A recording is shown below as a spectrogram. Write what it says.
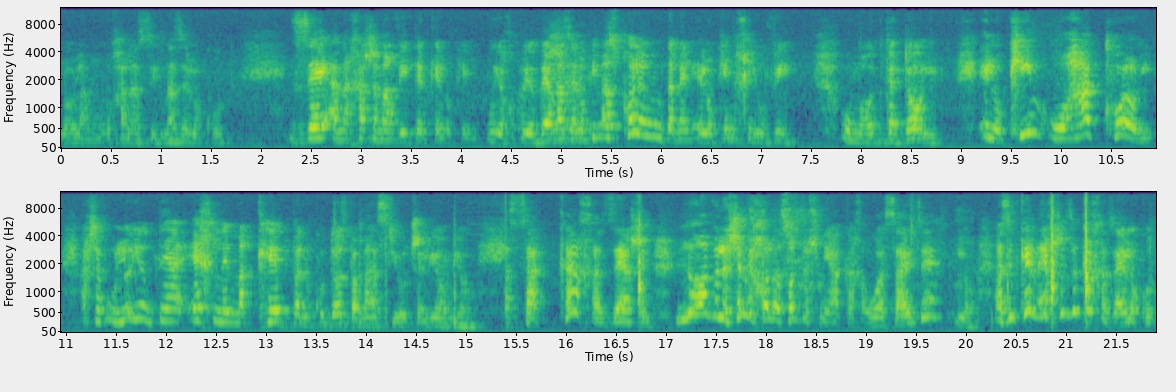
לעולם לא נוכל להשיג מה זה אלוקות. זה הנחש אמר וייתם כאלוקים, הוא יודע מה זה אלוקים, אז כל היום הוא מדמיין אלוקים חיובי. הוא מאוד גדול. אלוקים הוא הכל. עכשיו, הוא לא יודע איך למקד בנקודות במעשיות של יום-יום. עשה ככה, זה השם. לא, אבל השם יכול לעשות בשנייה ככה. הוא עשה את זה? לא. אז אם כן, איך שזה ככה, זה האלוקות.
